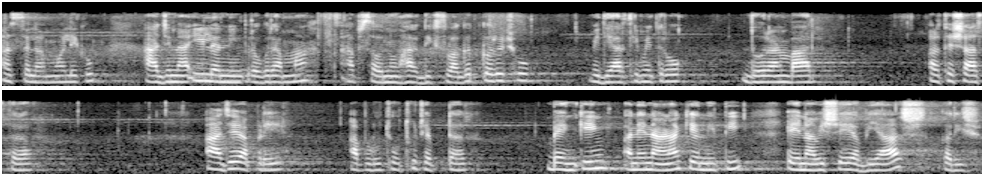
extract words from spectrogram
અસલામુ અલૈકુમ આજના ઈ લર્નિંગ પ્રોગ્રામમાં આપ સૌનું હાર્દિક સ્વાગત કરું છું. વિદ્યાર્થી મિત્રો, ધોરણ બાર, અર્થશાસ્ત્ર. આજે આપણે આપણું ચોથું ચેપ્ટર બેન્કિંગ અને નાણાકીય નીતિ, એના વિશે અભ્યાસ કરીશું.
